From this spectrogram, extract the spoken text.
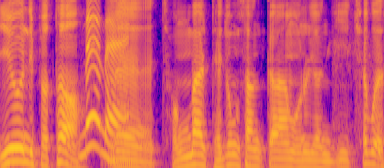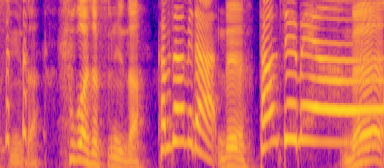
이은 리포터. 네네. 네, 정말 대종상감 오늘 연기 최고였습니다. 수고하셨습니다. 감사합니다. 네. 다음 주에 봬요. 네,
